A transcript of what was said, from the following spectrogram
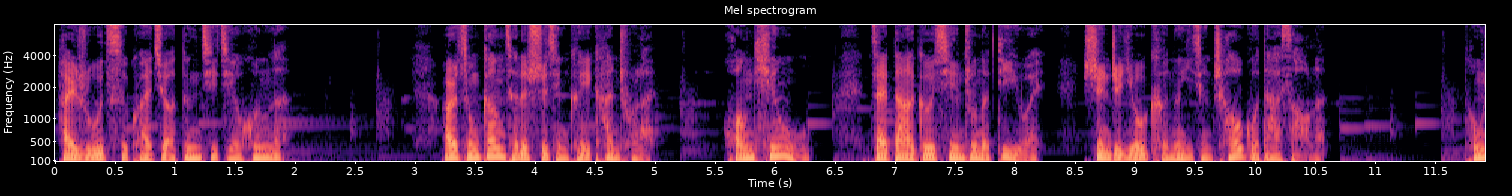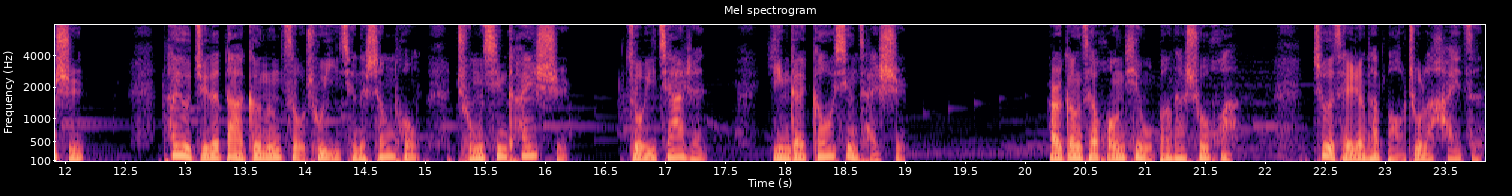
还如此快就要登记结婚了。而从刚才的事情可以看出来，黄天武在大哥心中的地位，甚至有可能已经超过大嫂了。同时。他又觉得大哥能走出以前的伤痛，重新开始，作为家人，应该高兴才是。而刚才黄天武帮他说话，这才让他保住了孩子。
